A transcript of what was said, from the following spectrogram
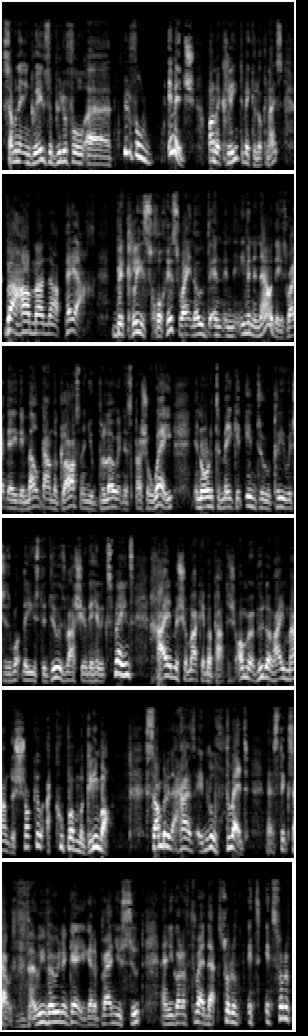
someone that engraves a beautiful, uh, beautiful image on a kli to make it look nice. V'hamanapeach b'klis chuchis, right? And, and, and, even nowadays, right? They, they melt down the glass and then you blow it in a special way in order to make it into a kli, which is what they used to do, as Rashi over here explains. Chayim mishomake akupa maglima. Somebody that has a little thread that sticks out. It's very, very negay. You get a brand new suit and you got a thread that sort of, it's, it's sort of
